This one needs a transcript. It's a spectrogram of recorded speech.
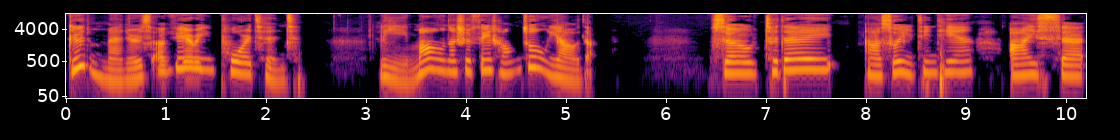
Good manners are very important，礼貌呢是非常重要的。So today，啊，所以今天，I said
